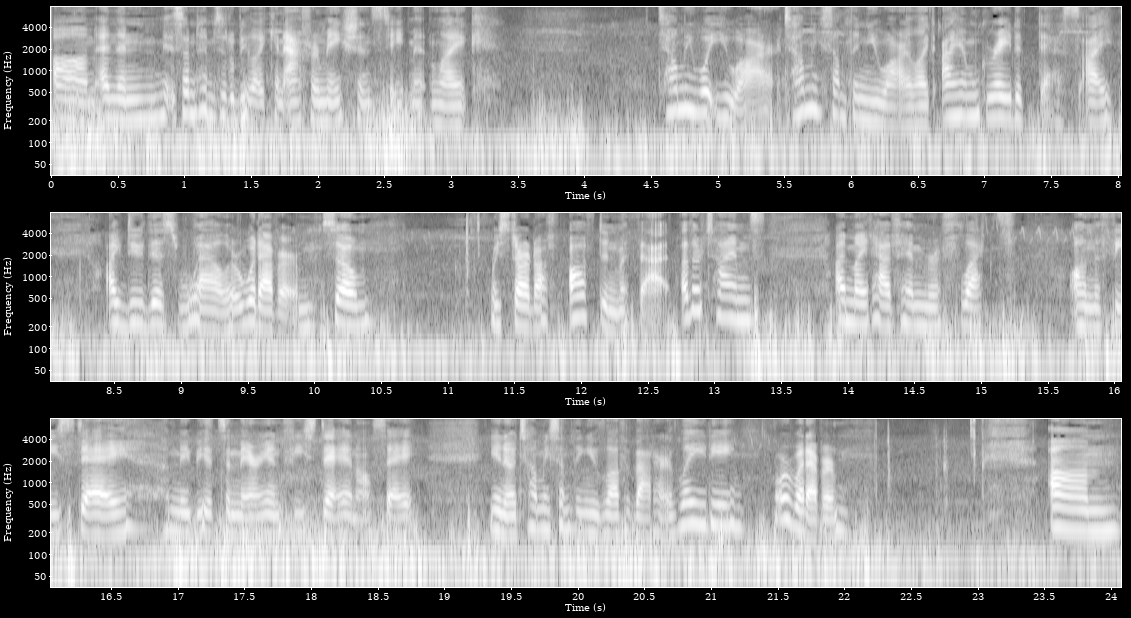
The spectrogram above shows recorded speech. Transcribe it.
Um, and then sometimes it'll be like an affirmation statement like, tell me what you are. Tell me something you are. Like, I am great at this. I, I do this well or whatever. So we start off often with that. Other times I might have him reflect on the feast day. Maybe it's a Marian feast day, and I'll say, you know, tell me something you love about Our Lady or whatever. Um,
